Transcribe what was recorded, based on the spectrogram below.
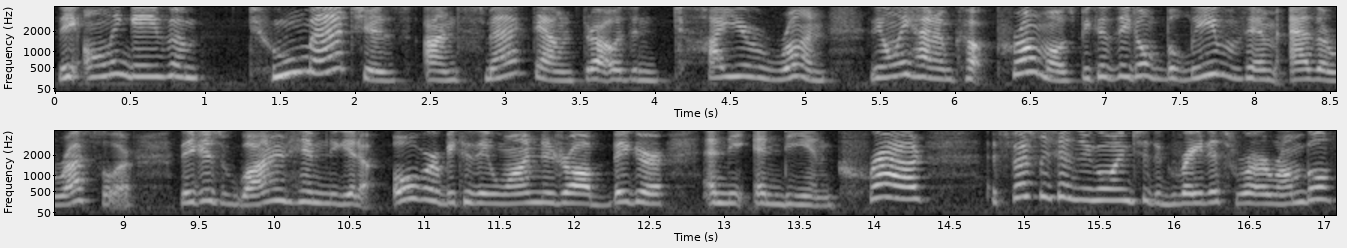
they only gave him two matches on SmackDown throughout his entire run. They only had him cut promos because they don't believe of him as a wrestler. They just wanted him to get over because they wanted to draw bigger in the Indian crowd, especially since they're going to the greatest Royal Rumble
